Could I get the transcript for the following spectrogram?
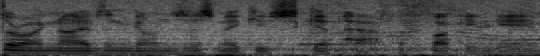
throwing knives and guns just make you skip half the fucking game.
